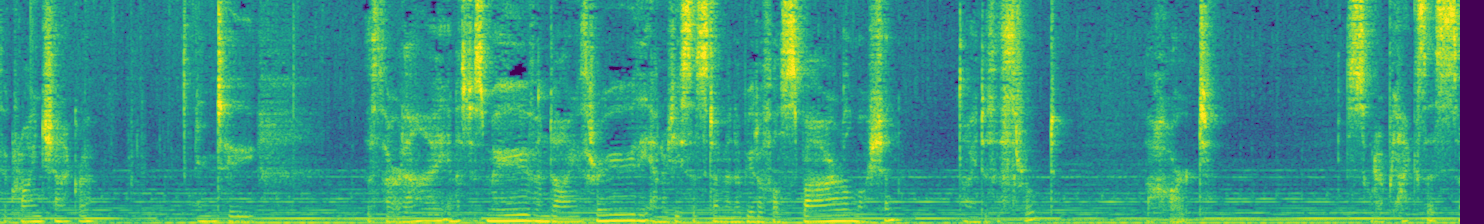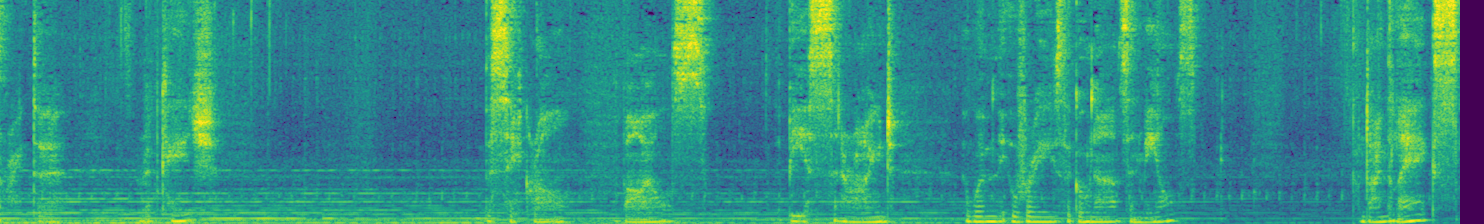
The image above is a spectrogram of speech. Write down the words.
the crown chakra, into the third eye, and it's just moving down through the energy system in a beautiful spiral motion down to the throat, the heart, solar plexus around the rib cage, the sacral, the bowels, the base and around the womb, the ovaries, the gonads, and males. Come down the legs.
